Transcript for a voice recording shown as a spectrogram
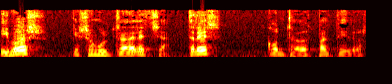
y vos, que son ultraderecha, tres contra dos partidos.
